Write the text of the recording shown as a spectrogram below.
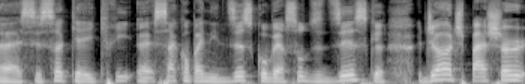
Euh, c'est ça qui a écrit euh, sa compagnie de disques au verso du disque. George Pasher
